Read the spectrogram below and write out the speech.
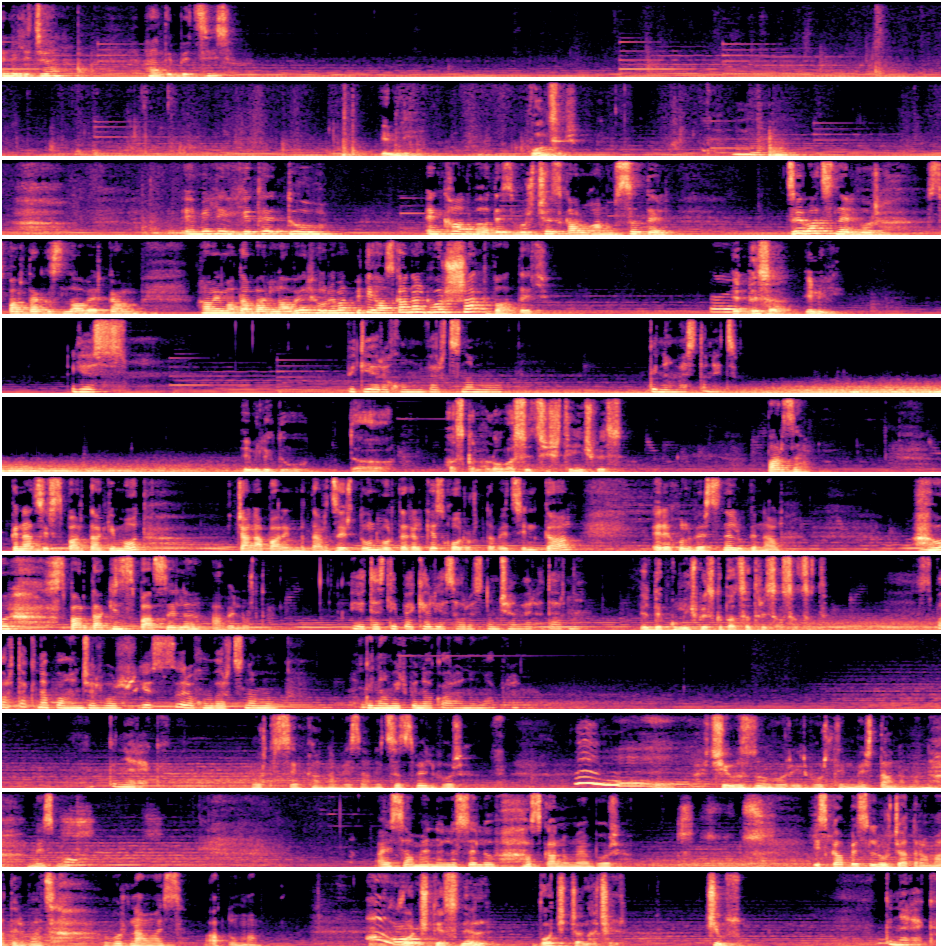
Էմիլի ջան, հանդիպեցիր։ Էմիլի, ո՞նց էր։ Էմիլի, եթե դու այնքան վատ ես, որ չես կարողանում ստել, ձևացնել, որ Սպարտակս լավ էր կամ համեմատաբար լավ էր, ուրեմն պիտի հասկանանք, որ շատ վատ էր։ Այդպես է, Էմիլի։ Ես պիտի երախոն վերցնեմ ու գնամ այս տնից։ Էմիլի, դու դա հասկանալով ասեցիš, թե ինչպես։ Պարզա։ Գնացիր Սպարտակի մոտ, ճանապարհին մտար ձեր տուն, որտեղ էլ քեզ խորուրդ տվեցին գալ, երեխուն վերցնել ու գնալ։ Որ Սպարտակին սпасելը ավելորդ է։ Եթե ստիպեք էլ ես հորստուն չեմ վերադառնա։ Այդ դեպքում ինչպես կբացատրես ասածդ։ Սպարտակն է պահանջել, որ ես երախոն վերցնեմ ու գնամ իր բնակարանում ապրեմ։ Կներեք որդիս այնքան է մեզանից զզվել, որ չի ուզում, որ իր որդին մեր տանը մնա, մեզ մոտ։ Այս ամենը լսելով հասկանում եմ, որ իսկապես լուրջ է տրամադրված, որ նա այս ատում է։ Ոչ տեսնել, ոչ ճանաչել։ Չի ուզում։ Կներեք։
